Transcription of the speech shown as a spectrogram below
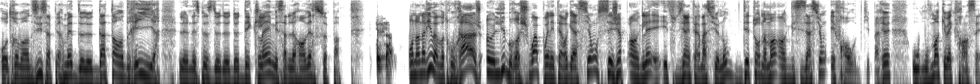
Autrement dit, ça permet d'attendrir une espèce de, de déclin, mais ça ne le renverse pas. C'est ça. On en arrive à votre ouvrage, Un libre choix, point d'interrogation, Cégep anglais et étudiants internationaux, détournement, anglicisation et fraude, qui paraît au mouvement Québec français.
